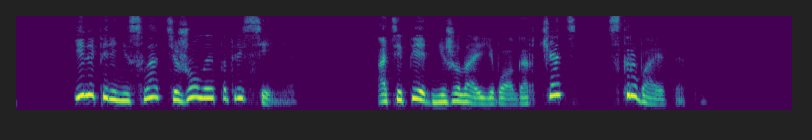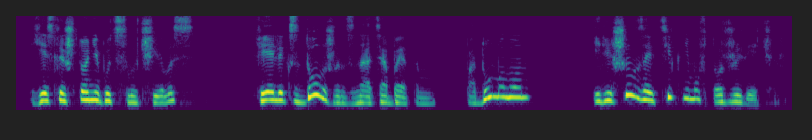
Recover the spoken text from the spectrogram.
или перенесла тяжелое потрясение, а теперь, не желая его огорчать, скрывает это. Если что-нибудь случилось, Феликс должен знать об этом, — подумал он и решил зайти к нему в тот же вечер.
